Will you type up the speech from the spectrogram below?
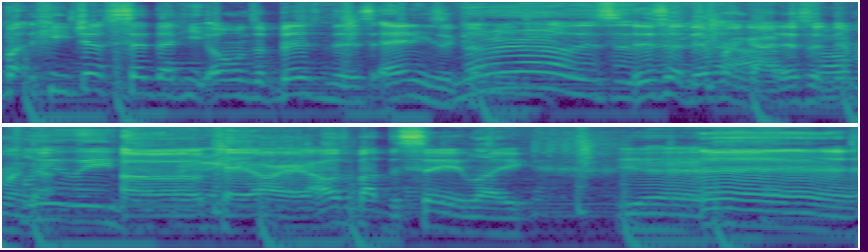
but he just said that he owns a business and he's a No, no, comedian. no, this is- this is a different guy. This is a different guy. completely Oh, different. okay, all right. I was about to say like, yeah, eh,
